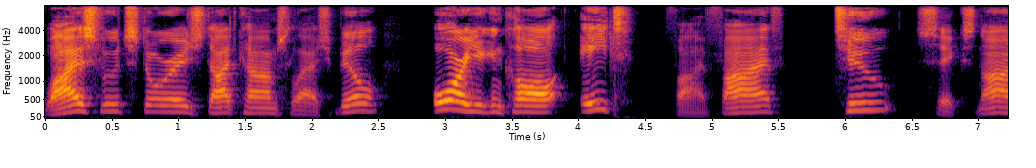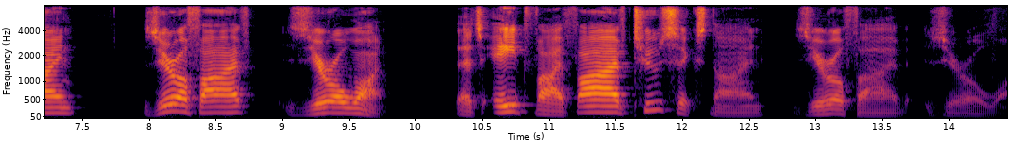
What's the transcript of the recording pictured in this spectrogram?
wisefoodstorage.com slash bill. Or you can call 855 269 0501. That's 855 269 0501.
